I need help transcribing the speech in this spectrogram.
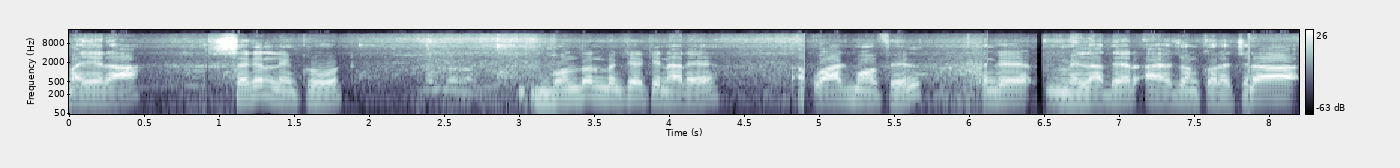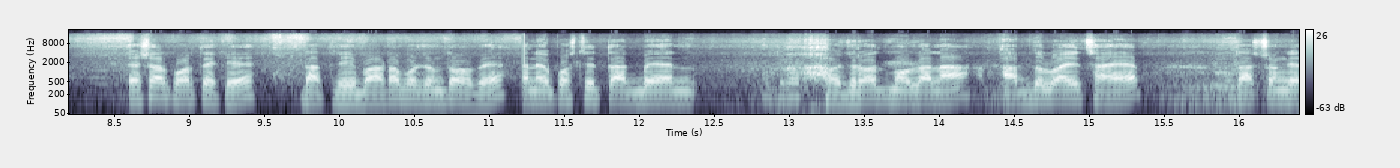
ভাইয়েরা সেকেন্ড লিঙ্ক রোড, বন্ধন ব্যাংকের কিনারে ওয়াজ মহফিল সঙ্গে মিলাদের আয়োজন করেছে। এসার পর থেকে রাত্রি বারোটা পর্যন্ত হবে। এখানে উপস্থিত থাকবেন হজরত মৌলানা আব্দুল ওয়াহিদ সাহেব, তার সঙ্গে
